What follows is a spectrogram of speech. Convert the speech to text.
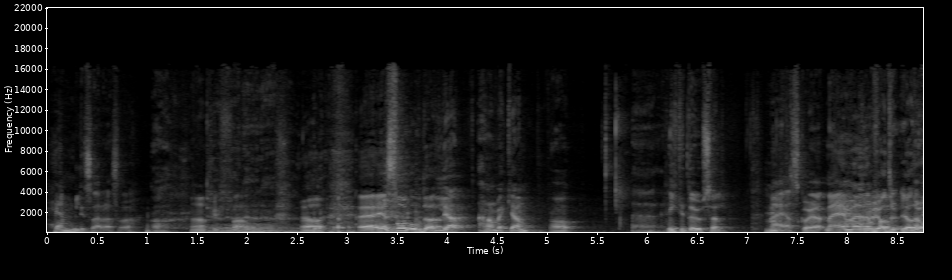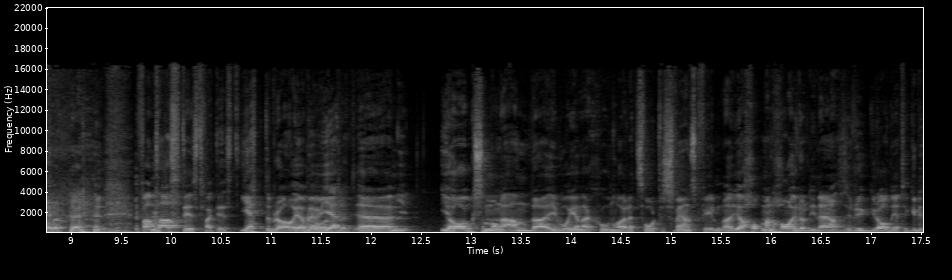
Hemlisar alltså. Ja, fy fan. Ja. Eh, Jag såg Odödliga häromveckan. Ja. Eh, Riktigt usel. Nej jag skojar. Nej men... Jag, jag drar nu. Fantastiskt faktiskt. Jättebra. Jag blev Ja, eh, jag som många andra i vår generation har rätt svårt för svensk film. Jag, man har ju då det där i ryggraden. Jag tycker det,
